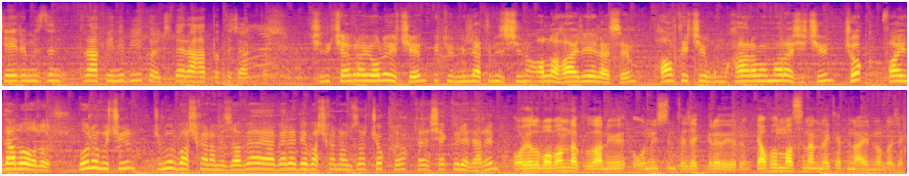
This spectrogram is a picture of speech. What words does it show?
Şehrimizin trafiğini büyük ölçüde rahatlatacaktır. Şimdi çevre yolu için, bütün milletimiz için Allah hayırlı eylesin. Halk için, Kahramanmaraş için çok faydalı olur. Bunun için Cumhurbaşkanımıza ve belediye başkanımıza çok çok teşekkür ederim. O yolu babam da kullanıyor. Onun için teşekkür ediyorum. Yapılması memleketin hayrına olacak.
